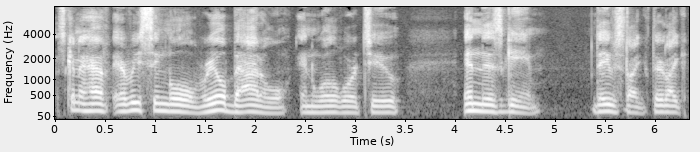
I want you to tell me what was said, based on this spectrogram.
it's gonna have every single real battle in World War II in this game. Dave's like they're like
